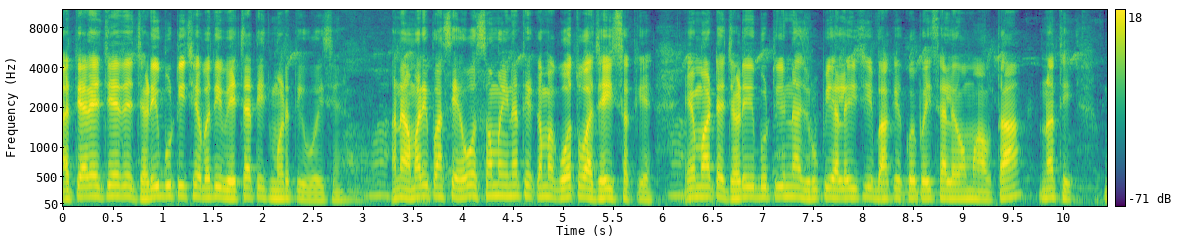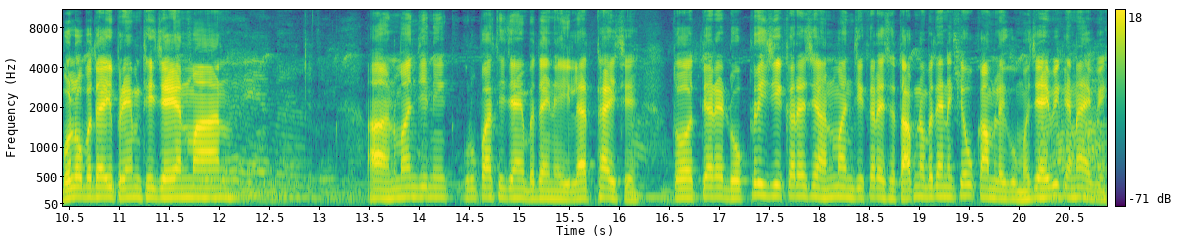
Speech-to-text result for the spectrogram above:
અત્યારે જે જડીબુટી છે, બધી વેચાતી જ મળતી હોય છે. અને અમારી પાસે એવો સમય નથી કે અમે ગોતવા જઈ શકીએ. એ માટે જડીબુટીના જ રૂપિયા લઈએ છીએ, બાકી કોઈ પૈસા લેવામાં આવતા નથી. બોલો બધા પ્રેમથી, જય હનુમાન. આ હનુમાનજીની કૃપાથી જ અહીં બધાને ઈલાજ થાય છે. તો અત્યારે ડૉક્ટરીજી કરે છે, હનુમાનજી કરે છે. તો આપણે બધાને કેવું કામ લાગ્યું? મજા આવી કે ના આવી?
